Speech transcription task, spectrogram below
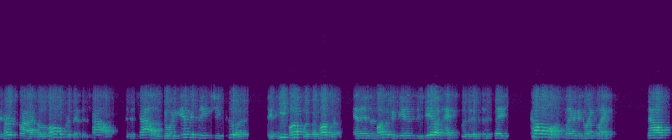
and her strides are longer than the child. And the child is doing everything she could to keep up with the mother, and then the mother begins to yell expletives and say, "Come on, blank, blank, blank." Now,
